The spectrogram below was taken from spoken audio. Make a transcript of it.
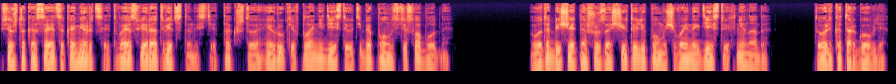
Все, что касается коммерции, твоя сфера ответственности, так что и руки в плане действий у тебя полностью свободны. Вот обещать нашу защиту или помощь в военных действиях не надо. Только торговля.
